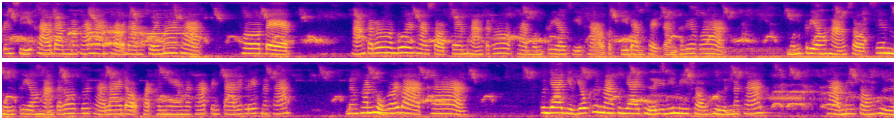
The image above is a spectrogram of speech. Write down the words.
เป็นสีขาวดำนะคะ งานขาวดำสวยมากค่ะ ทอแบบหางกระรอกด้วยค่ะ สอดแซมหางกระรอกค่ะ หมุนเกลียวสีขาวกับสีดำใส่กันเขาเรียกว่า หมุนเกลียวหางสอดเส้นหมุนเกลียวหางกระรอกด้วยค่ะลายดอกผักขแยงนะคะ เป็นตาเล็กๆนะคะหนึ่งพันหกร้อยบาทค่ะ คุณยายหยิบยกขึ้นมาคุณยายถืออยู่นี่มีสองผืนนะคะ ค่ะมีสองผืน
